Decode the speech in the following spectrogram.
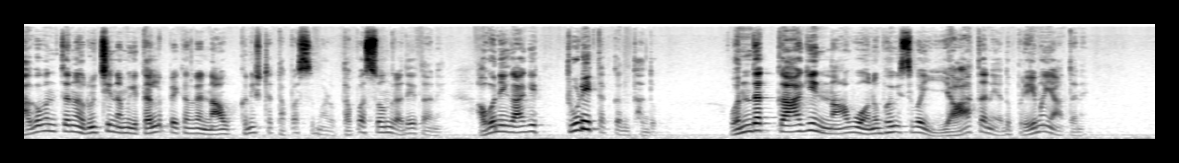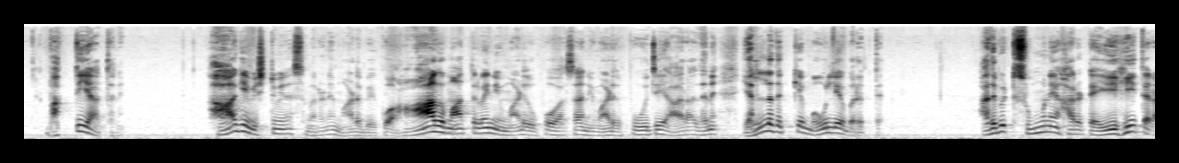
ಭಗವಂತನ ರುಚಿ ನಮಗೆ ತಲುಪಬೇಕಂದ್ರೆ ನಾವು ಕನಿಷ್ಠ ತಪಸ್ಸು ಮಾಡು. ತಪಸ್ಸು ಅಂದರೆ ಅದೇ ತಾನೇ. ಅವನಿಗಾಗಿ ತುಡಿತಕ್ಕಂಥದ್ದು. ಒಂದಕ್ಕಾಗಿ ನಾವು ಅನುಭವಿಸುವ ಯಾತನೆ, ಅದು ಪ್ರೇಮ ಯಾತನೆ ಭಕ್ತಿ ಯಾತನೆ ಹಾಗೆ ವಿಷ್ಣುವಿನ ಸ್ಮರಣೆ ಮಾಡಬೇಕು. ಆಗ ಮಾತ್ರವೇ ನೀವು ಮಾಡಿದ ಉಪವಾಸ, ನೀವು ಮಾಡಿದ ಪೂಜೆ, ಆರಾಧನೆ, ಎಲ್ಲದಕ್ಕೆ ಮೌಲ್ಯ ಬರುತ್ತೆ. ಅದು ಬಿಟ್ಟು ಸುಮ್ಮನೆ ಹರಟೆ, ಈ ಥರ.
